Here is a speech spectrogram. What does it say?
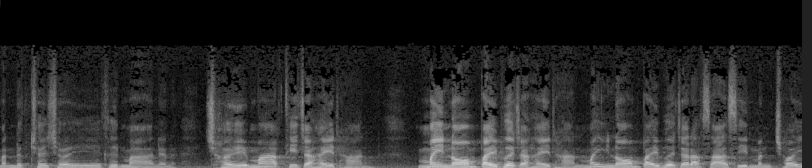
มันนึกเฉยๆขึ้นมาเนี่ยนะเฉยมากที่จะให้ทาน ไม่น้อมไปเพื่อจะให้ทาน ไม่น้อมไปเพื่อจะรักษาศีลมันเฉย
